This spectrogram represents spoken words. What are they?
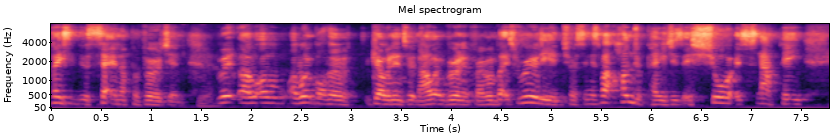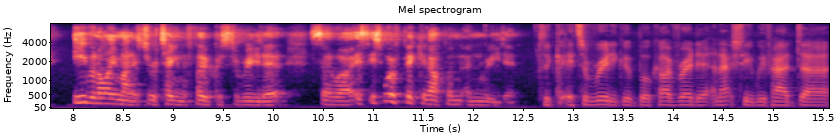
basically the setting up a virgin. Yeah. I, I, I, won't bother going into it now. I won't ruin it for everyone, but it's really interesting. It's about 100 pages. It's short. It's snappy. Even I managed to retain the focus to read it, so uh, it's, it's worth picking up and, and reading. It's a, it's a really good book. I've read it, and actually, we've had. Uh,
